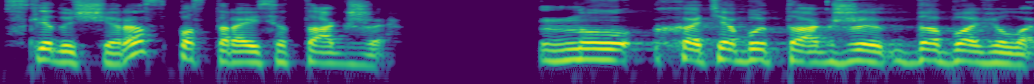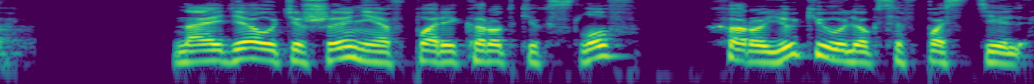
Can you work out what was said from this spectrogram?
«в следующий раз постарайся так же». «Ну, хотя бы так же», добавила. Найдя утешение в паре коротких слов, Харуюки улегся в постель.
